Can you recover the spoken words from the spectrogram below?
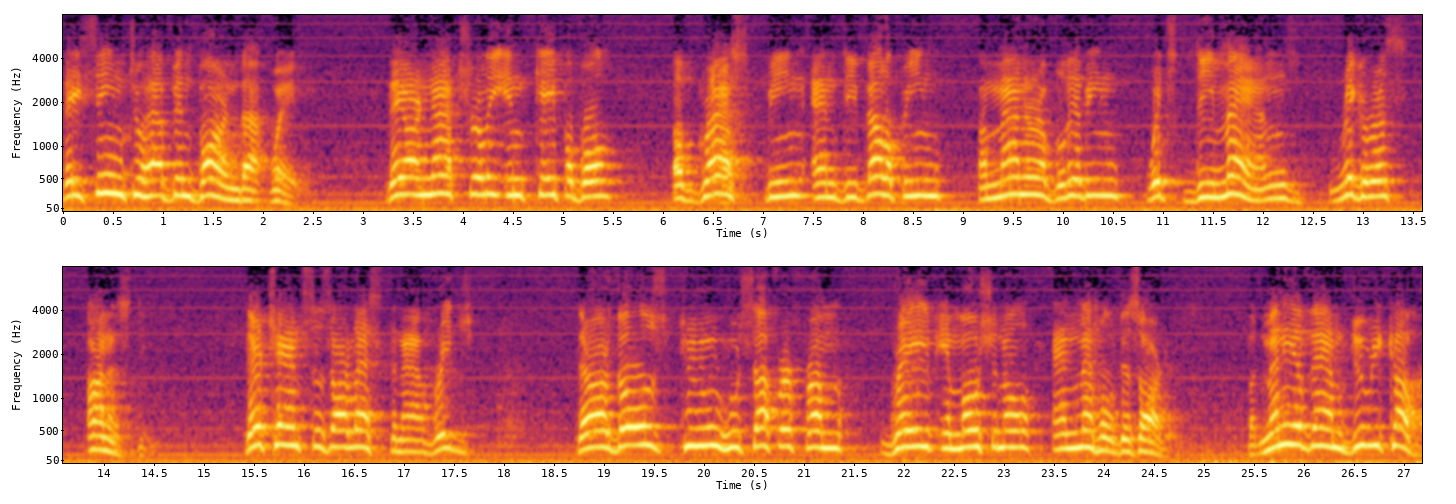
They seem to have been born that way. They are naturally incapable of grasping and developing a manner of living which demands rigorous honesty. Their chances are less than average. There are those, too, who suffer from grave emotional and mental disorders. But many of them do recover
